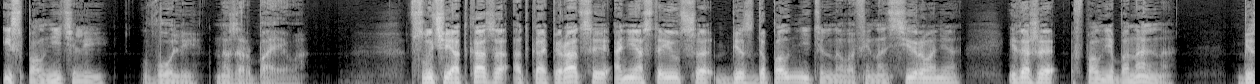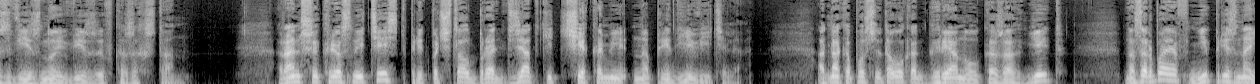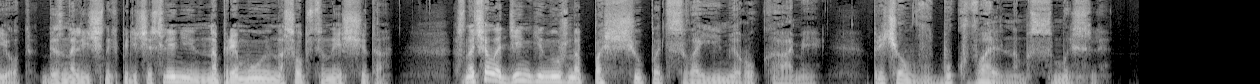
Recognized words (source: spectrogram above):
исполнителей воли Назарбаева. В случае отказа от кооперации они остаются без дополнительного финансирования и даже вполне банально без визной визы в Казахстан. Раньше крестный тесть предпочитал брать взятки чеками на предъявителя. Однако после того, как грянул Казахгейт, Назарбаев не признает безналичных перечислений напрямую на собственные счета. Сначала деньги нужно пощупать своими руками, причем в буквальном смысле.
